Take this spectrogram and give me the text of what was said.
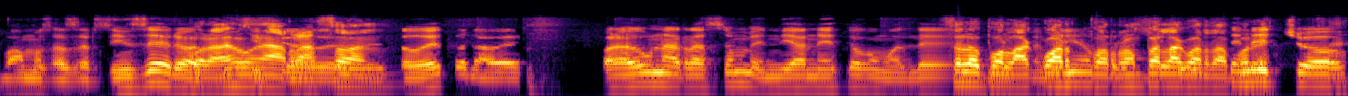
vamos a ser sinceros, por al alguna principio de, de razón. todo esto, la ve- por alguna razón vendían esto como el Solo por Deadpool la cuarta, por romper la cuarta pared. Hecho,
